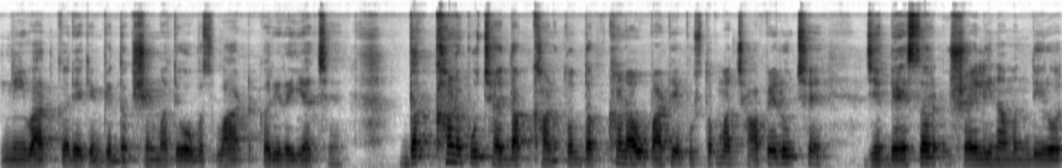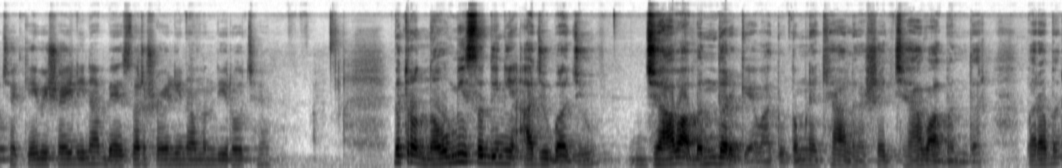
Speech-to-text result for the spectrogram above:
દ્રવિડની વાત કરીએ કેમ કે દક્ષિણમાં તેઓ વસવાટ કરી રહ્યા છે. દખ્ખણ પૂછાય દખ્ખણ. તો દખ્ખણ આવું પાઠ્યપુસ્તકમાં છાપેલું છે જે બેસર શૈલીના મંદિરો છે. કેવી શૈલીના? બેસર શૈલીના મંદિરો છે. મિત્રો, નવમી સદીની આજુબાજુ જાવા બંદર કહેવાતું. તમને ખ્યાલ હશે, જાવા બંદર. બરાબર?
